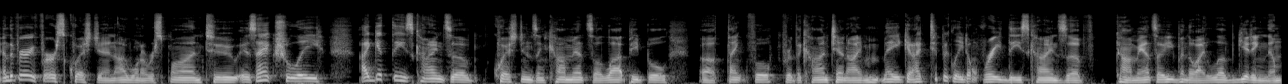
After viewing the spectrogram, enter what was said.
And the very first question I want to respond to is actually, I get these kinds of questions and comments a lot. People uh, thankful for the content I make and I typically don't read these kinds of comments, even though I love getting them.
